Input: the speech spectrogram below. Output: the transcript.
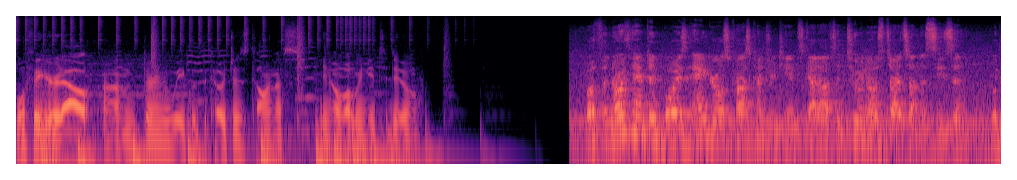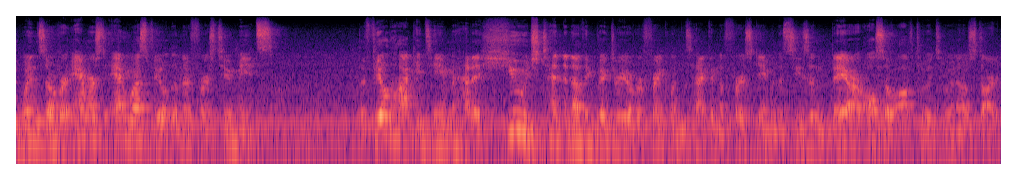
we'll figure it out um, during the week with the coaches telling us, you know, what we need to do. Both the Northampton boys and girls cross country teams got off to 2-0 starts on the season with wins over Amherst and Westfield in their first two meets. The field hockey team had a huge 10-0 victory over Franklin Tech in the first game of the season. They are also off to a 2-0 start.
